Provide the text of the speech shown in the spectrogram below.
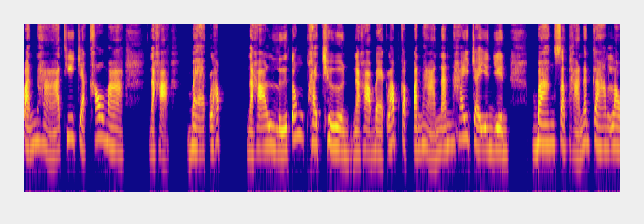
ปัญหาที่จะเข้ามานะคะ แบกรับ นะคะหรือต้องเผชิญนะคะแบกรับกับปัญหานั้นให้ใจเย็นๆ บางสถานการณ์เรา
